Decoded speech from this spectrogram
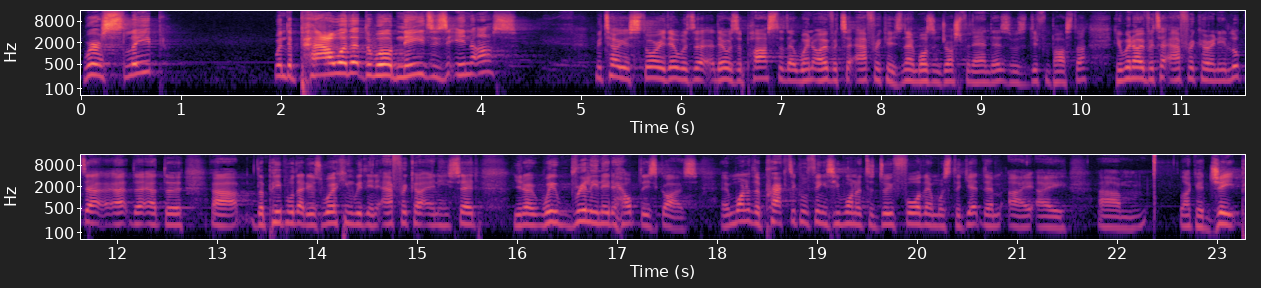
We're asleep when the power that the world needs is in us. Let me tell you a story. There was a, there was a pastor that went over to Africa. His name wasn't Josh Fernandez, it was a different pastor. He went over to Africa and he looked at, at, the, at the, uh, the people that he was working with in Africa and he said, You know, we really need to help these guys. And one of the practical things he wanted to do for them was to get them a, a um, like a Jeep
